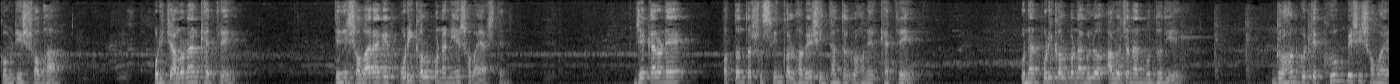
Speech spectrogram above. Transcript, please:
কমিটির সভা পরিচালনার ক্ষেত্রে তিনি সবার আগে পরিকল্পনা নিয়ে সভায় আসতেন। যে কারণে অত্যন্ত সুশৃঙ্খলভাবে সিদ্ধান্ত গ্রহণের ক্ষেত্রে ওনার পরিকল্পনাগুলো আলোচনার মধ্য দিয়ে গ্রহণ করতে খুব বেশি সময়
